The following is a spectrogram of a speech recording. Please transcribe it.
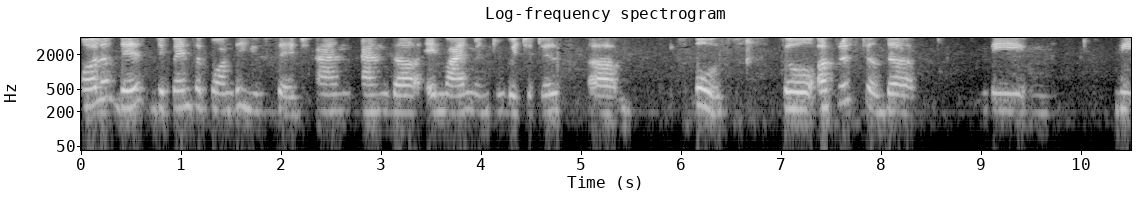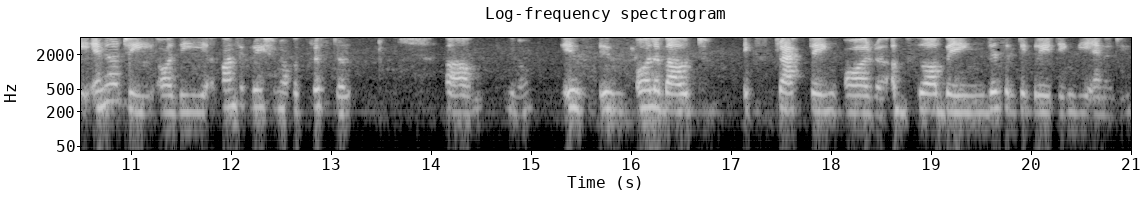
all of this depends upon the usage and, and the environment to which it is um, exposed. So a crystal, the, the, the energy or the consecration of a crystal, um, you know, is, is all about extracting or absorbing, disintegrating the energy.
